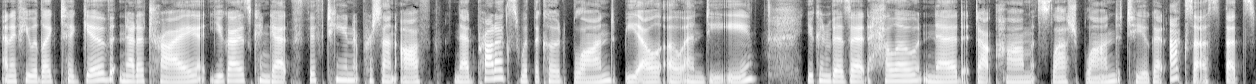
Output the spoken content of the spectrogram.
And if you would like to give Ned a try, you guys can get 15% off Ned products with the code blonde, B L O N D E. You can visit helloned.com slash blonde to get access. That's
